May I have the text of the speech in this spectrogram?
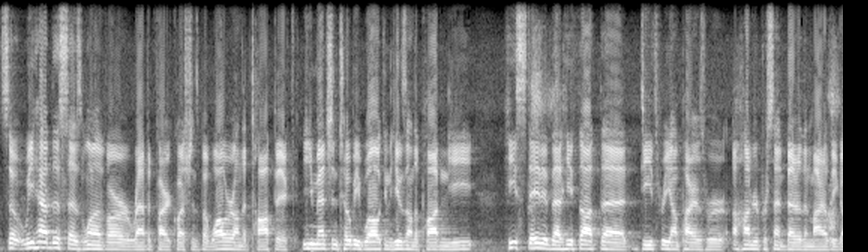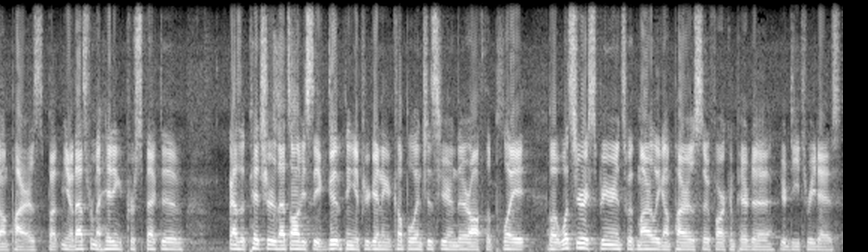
So we had this as one of our rapid fire questions, but while we're on the topic, you mentioned Toby Welk, and he was on the pod, and he he stated that he thought that D three umpires were hundred percent better than minor league umpires. But you know that's from a hitting perspective. As a pitcher, that's obviously a good thing if you're getting a couple inches here and there off the plate. But what's your experience with minor league umpires so far compared to your D three days?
